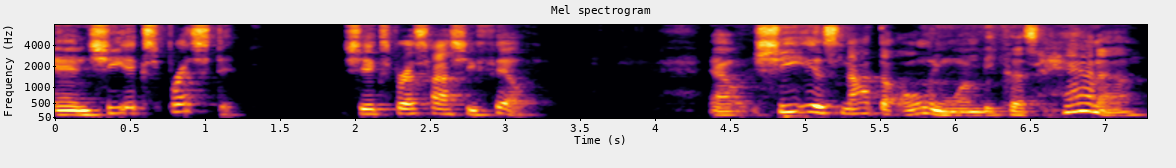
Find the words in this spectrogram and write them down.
and she expressed it. She expressed how she felt. Now, she is not the only one because Hannah,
